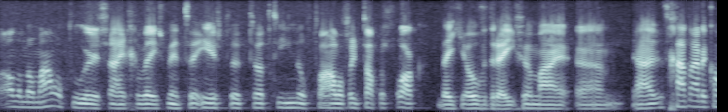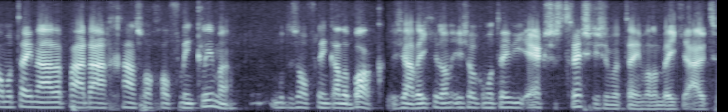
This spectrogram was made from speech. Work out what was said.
alle normale tours zijn geweest met de eerste 10 of 12 etappes vlak. Beetje overdreven, maar uh, ja, het gaat eigenlijk al meteen na een paar dagen gaan ze al gewoon flink klimmen moeten ze al flink aan de bak. Dus ja, weet je, dan is ook al meteen die ergste stress is er meteen wel een beetje uit.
